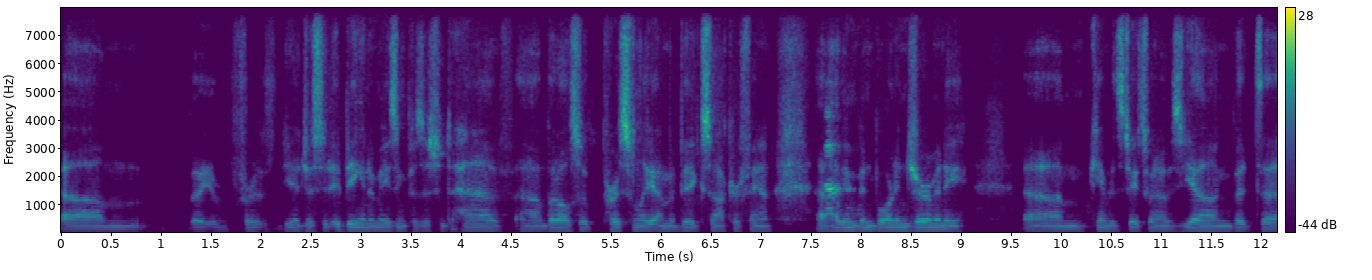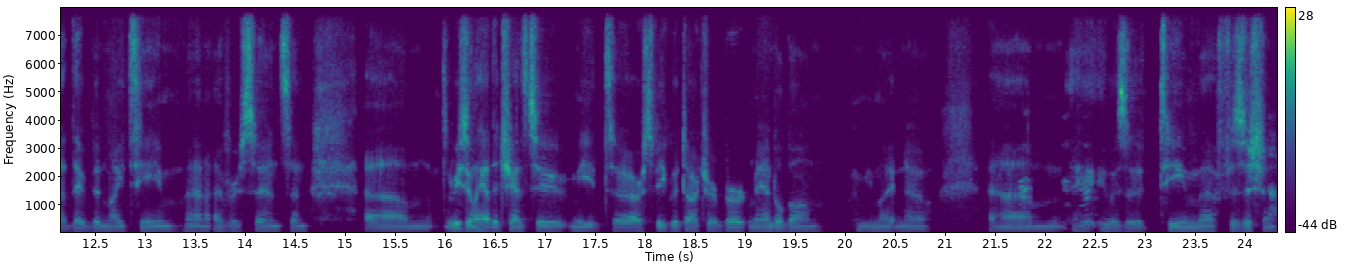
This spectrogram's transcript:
Um, for you know, just it being an amazing position to have, uh, but also personally, I'm a big soccer fan. Uh, having uh-huh. been born in Germany, um, came to the states when I was young, but uh, they've been my team uh, ever since. And um, recently had the chance to meet uh, or speak with Dr. Bert Mandelbaum, whom you might know. Mm-hmm. Um, he, he, was a team uh, physician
